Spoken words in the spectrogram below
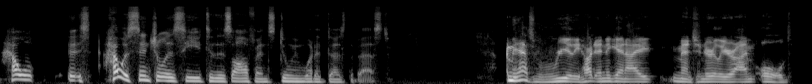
how is how essential is he to this offense doing what it does the best? I mean, that's really hard. And again, I mentioned earlier, I'm old.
